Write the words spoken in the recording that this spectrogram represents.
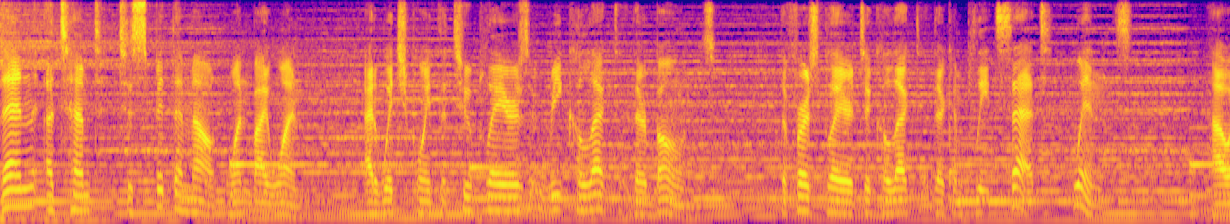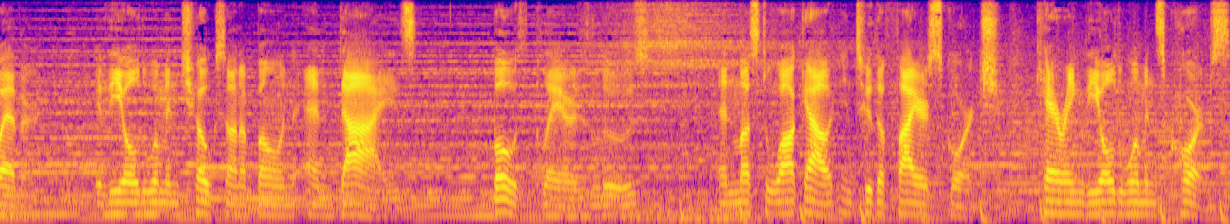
then attempt to spit them out one by one, at which point the two players recollect their bones. The first player to collect their complete set wins. However, if the old woman chokes on a bone and dies, both players lose and must walk out into the fire scorch, carrying the old woman's corpse,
